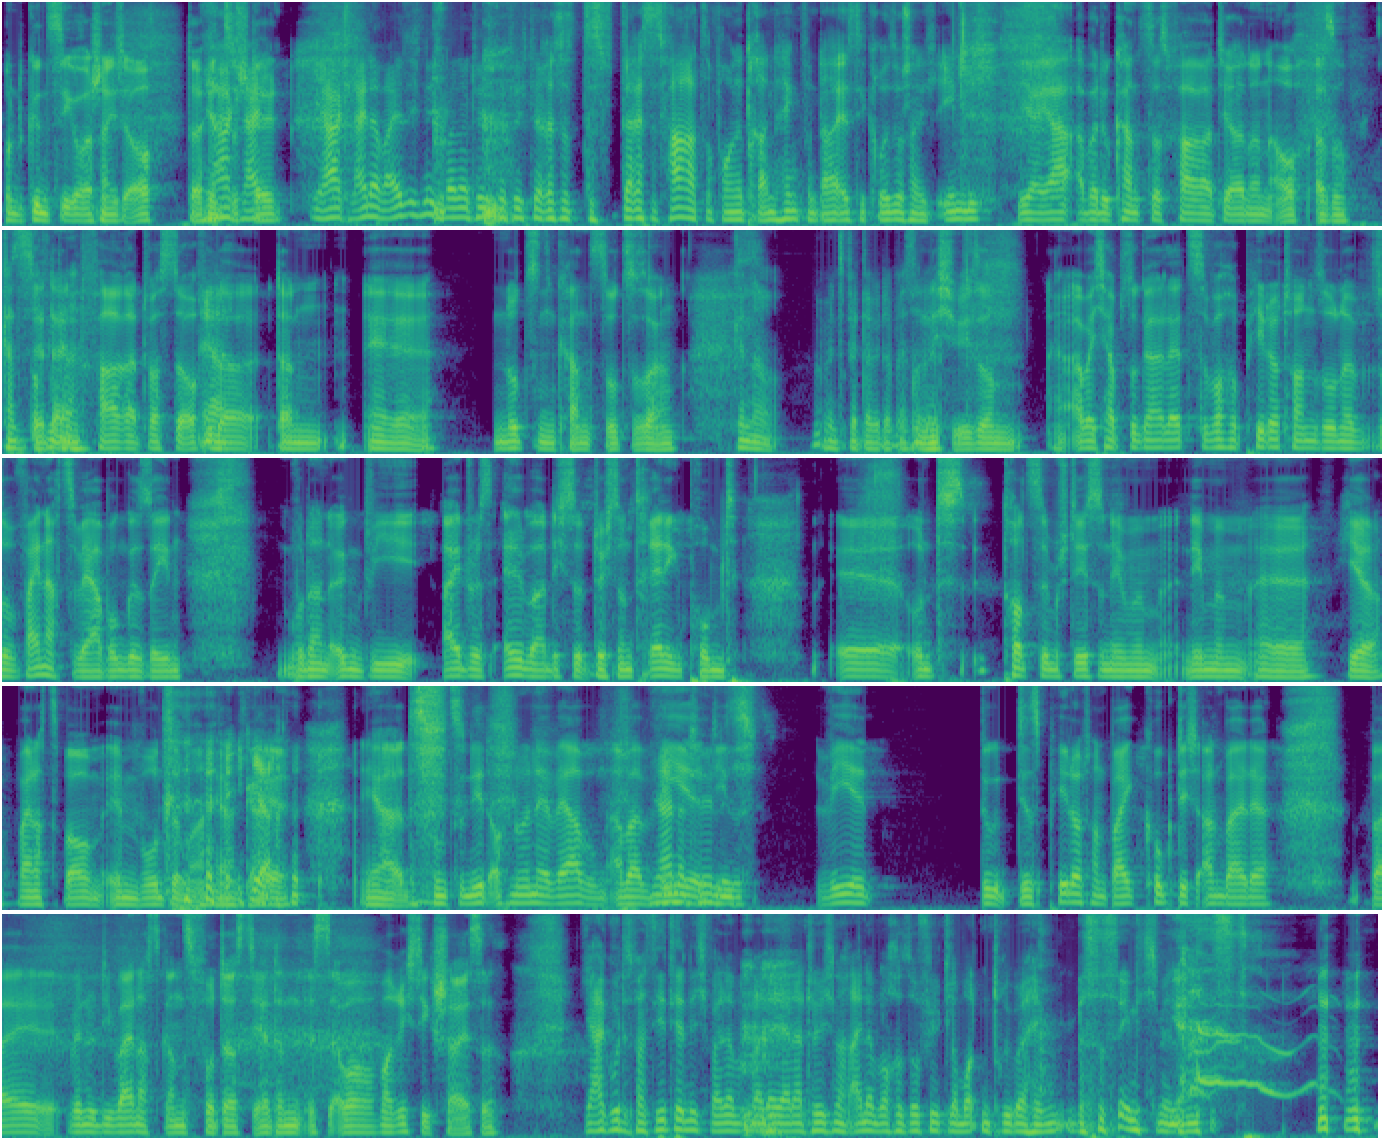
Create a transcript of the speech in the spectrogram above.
Und günstiger wahrscheinlich auch, dahin zu stellen. klein, ja, kleiner weiß ich nicht, weil natürlich, natürlich der, Rest des, das, der Rest des Fahrrads noch vorne dran hängt, von daher ist die Größe wahrscheinlich ähnlich. Ja, ja, aber du kannst das Fahrrad ja dann auch, also Kannst das ist auch ja dein wieder- Fahrrad, was du auch Ja. wieder dann äh, nutzen kannst, sozusagen. Genau, wenn das Wetter wieder besser Und wird. nicht wie so ein. Ja, aber ich habe sogar letzte Woche Peloton so eine so Weihnachtswerbung gesehen, wo dann irgendwie Idris Elba dich so durch so ein Training pumpt. Äh, und trotzdem stehst du neben dem, neben dem äh, hier Weihnachtsbaum im Wohnzimmer. Ja, geil. ja. das funktioniert auch nur in der Werbung. Aber Ja, wehe, dieses, wehe, du, dieses Peloton-Bike guckt dich an bei der, bei, wenn du die Weihnachtsgans futterst, ja, dann ist aber auch mal richtig scheiße. Ja, gut, das passiert ja nicht, weil, da- weil da ja natürlich nach einer Woche so viel Klamotten drüber hängen, dass du es eh nicht mehr Ja. siehst.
